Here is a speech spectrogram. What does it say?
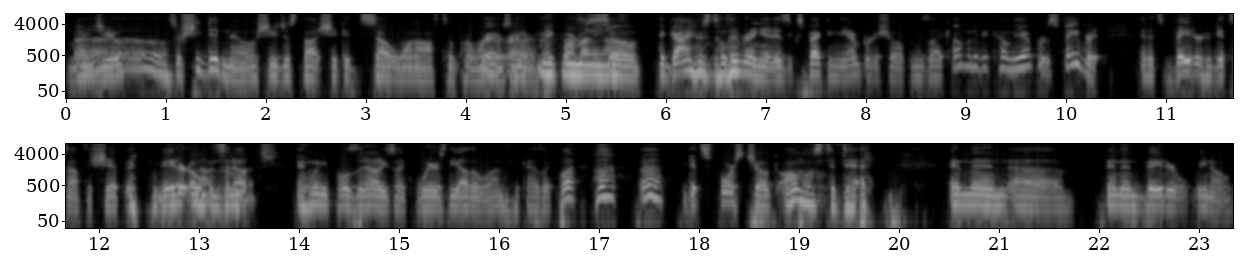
mind you. Oh. So she did know. She just thought she could sell one off to per one right, person. right. Make more money off. so of- the guy who's delivering it is expecting the Emperor to show up, and he's like, "I'm going to become the Emperor's favorite." And it's Vader who gets off the ship, and Vader Yeah, opens so it up, much. and when he pulls it out, he's like, "Where's the other one?" The guy's like, "What? Huh? Uh?" He gets force choked almost to death, and then uh, and then Vader, you know,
